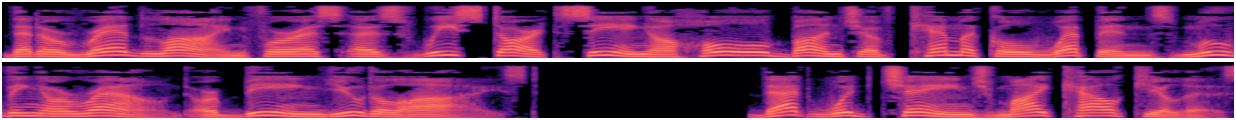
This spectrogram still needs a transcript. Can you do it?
that a red line for us is we start seeing a whole bunch of chemical weapons moving around or being utilized. That would change my calculus.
